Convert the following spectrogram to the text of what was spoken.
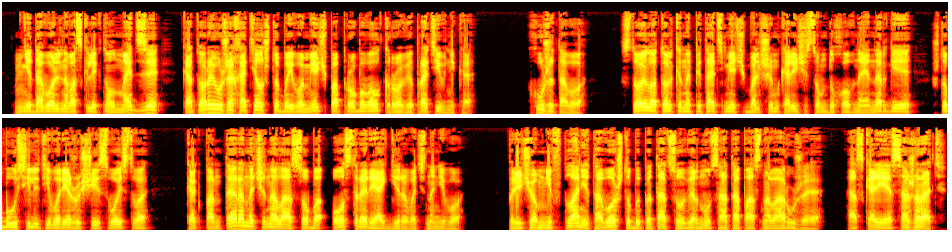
— недовольно воскликнул Медзи, который уже хотел, чтобы его меч попробовал крови противника. Хуже того, стоило только напитать меч большим количеством духовной энергии, чтобы усилить его режущие свойства, как пантера начинала особо остро реагировать на него. Причем не в плане того, чтобы пытаться увернуться от опасного оружия, а скорее сожрать.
